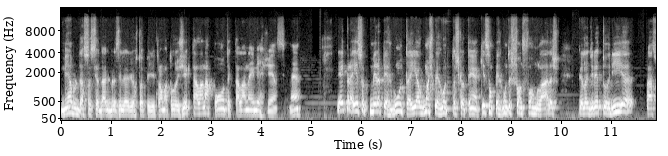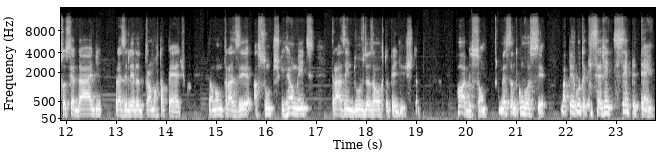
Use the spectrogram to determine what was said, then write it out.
membro da Sociedade Brasileira de Ortopedia e Traumatologia, que está lá na ponta, que está lá na emergência, né? E aí, para isso, a primeira pergunta, e algumas perguntas que eu tenho aqui são perguntas que foram formuladas pela diretoria da Sociedade Brasileira do Trauma Ortopédico. Então, vamos trazer assuntos que realmente trazem dúvidas ao ortopedista. Robson, começando com você. Uma pergunta que a gente sempre tem:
